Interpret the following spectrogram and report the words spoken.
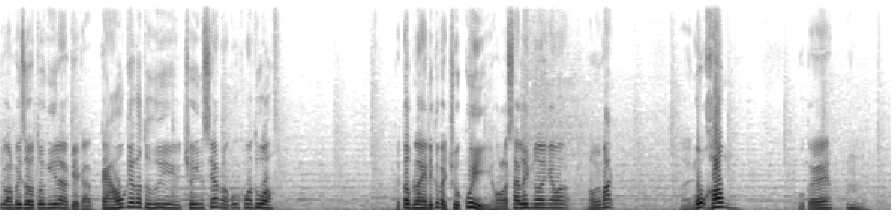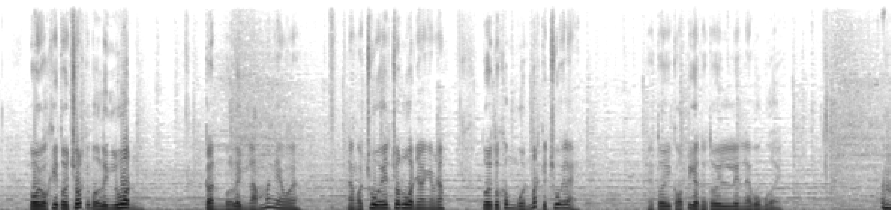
Chứ còn bây giờ tôi nghĩ là kể cả cáo kia các thứ thì chơi insect là cũng không ăn thua. Cái tầm này thì cứ phải chúa quỷ hoặc là sai linh thôi anh em ạ. Nó mới mạnh. Đấy, ngộ không. Ok. Tôi có khi tôi chốt cái bờ linh luôn. Cần bờ linh lắm anh em ơi. Đang có chuỗi chốt luôn nha anh em nhá. Tôi tôi không muốn mất cái chuỗi này. Để tôi có tiền để tôi lên level 10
